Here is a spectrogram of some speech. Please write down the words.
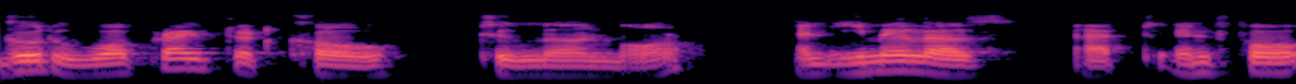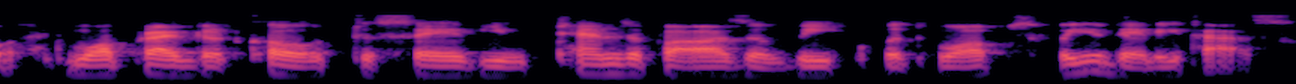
Go to warpdrive.co to learn more and email us at info at warpdrive.co to save you tens of hours a week with warps for your daily tasks.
